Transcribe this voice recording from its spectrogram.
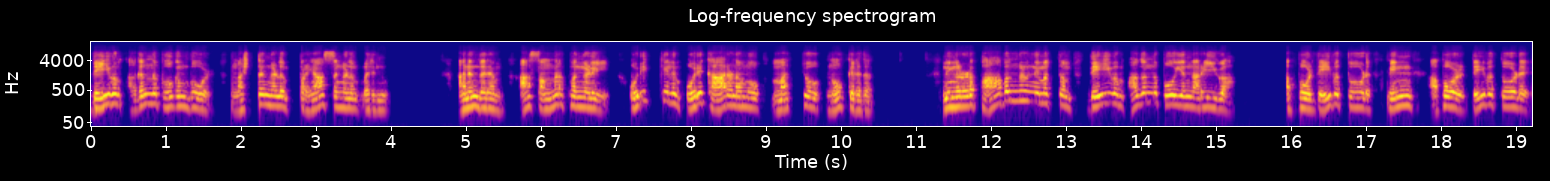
ദൈവം അകന്നു പോകുമ്പോൾ നഷ്ടങ്ങളും പ്രയാസങ്ങളും വരുന്നു. അനന്തരം ആ സന്ദർഭങ്ങളിൽ ഒരിക്കലും ഒരു കാരണമോ മറ്റോ നോക്കരുത്. നിങ്ങളുടെ പാപങ്ങൾ നിമിത്തം ദൈവം അകന്നു പോയി എന്നറിയുക. അപ്പോൾ ദൈവത്തോട് പിൻ അപ്പോൾ ദൈവത്തോട്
